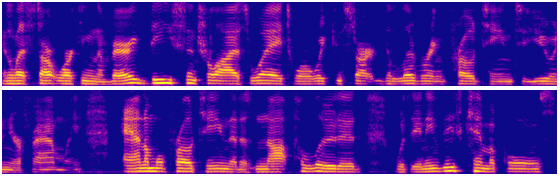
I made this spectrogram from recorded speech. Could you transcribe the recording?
and let's start working in a very decentralized way to where we can start delivering protein to you and your family. Animal protein that is not polluted with any of these chemicals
